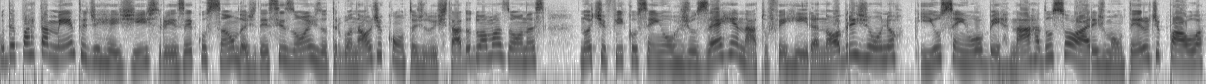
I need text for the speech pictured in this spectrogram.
O Departamento de Registro e Execução das Decisões do Tribunal de Contas do Estado do Amazonas notifica o senhor José Renato Ferreira Nobre Júnior e o senhor Bernardo Soares Monteiro de Paula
